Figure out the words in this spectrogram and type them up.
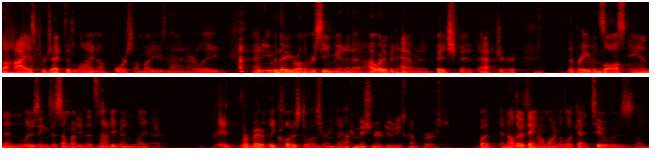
the highest projected lineup for somebody who's not in our league. And even though you're on the receiving end of that, I would have been having a bitch fit after the Ravens loss and then losing to somebody that's not even like remotely close to us right Like, now. commissioner duties come first. But another thing I wanted to look at too was like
